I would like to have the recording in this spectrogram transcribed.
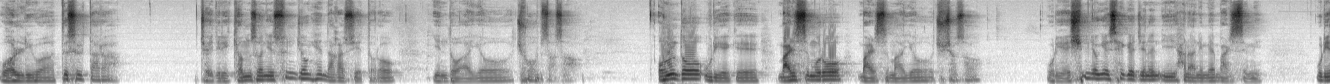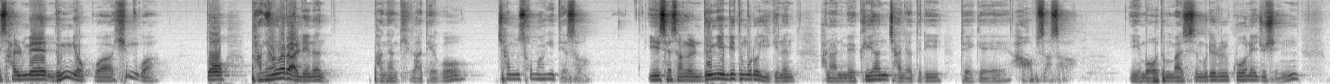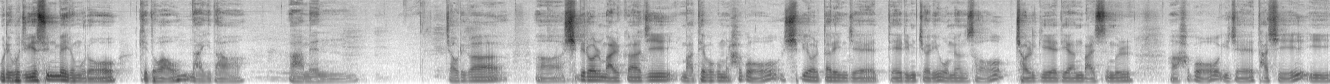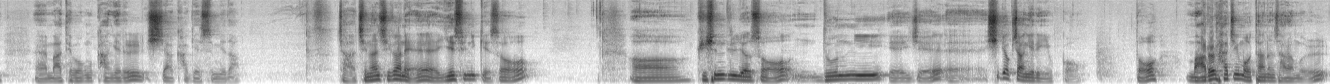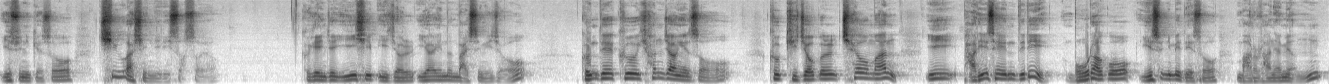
원리와 뜻을 따라 저희들이 겸손히 순종해 나갈 수 있도록 인도하여 주옵소서. 오늘도 우리에게 말씀으로 말씀하여 주셔서 우리의 심령에 새겨지는 이 하나님의 말씀이 우리 삶의 능력과 힘과 또 방향을 알리는 방향키가 되고 참 소망이 돼서 이 세상을 능히 믿음으로 이기는 하나님의 귀한 자녀들이 되게 하옵소서. 이 모든 말씀 우리를 구원해 주신 우리 구주 예수님의 이름으로 기도하옵나이다. 아멘. 자, 우리가 11월 말까지 마태복음을 하고 12월 달에 이제 대림절이 오면서 절기에 대한 말씀을 어, 하고 이제 다시 이 마태복음 강해를 시작하겠습니다. 자, 지난 시간에 예수님께서 어, 귀신 들려서 눈이 이제 시력 장애를 입고 또 말을 하지 못하는 사람을 예수님께서 치유하신 일이 있었어요. 그게 이제 22절 이하에 있는 말씀이죠. 그런데 그 현장에서 그 기적을 체험한 이 바리새인들이 뭐라고 예수님에 대해서 말을 하냐면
